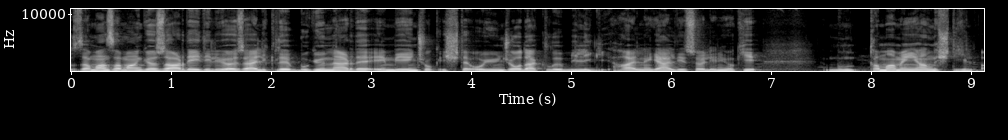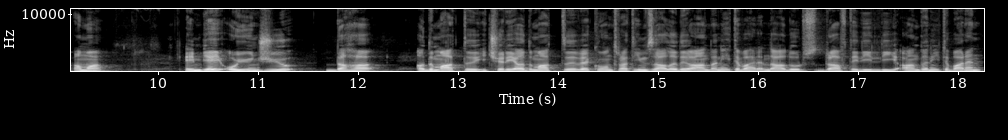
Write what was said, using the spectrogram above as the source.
zaman zaman göz ardı ediliyor. Özellikle bugünlerde NBA'in çok işte oyuncu odaklı bir lig haline geldiği söyleniyor ki bu tamamen yanlış değil. Ama NBA oyuncuyu daha adım attığı, içeriye adım attığı ve kontrat imzaladığı andan itibaren daha doğrusu draft edildiği andan itibaren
